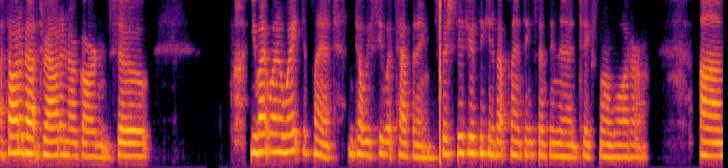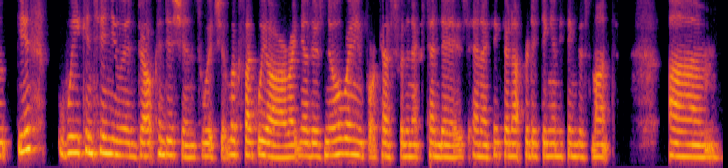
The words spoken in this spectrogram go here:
I thought about drought in our garden. So you might want to wait to plant until we see what's happening, especially if you're thinking about planting something that takes more water. Um, if we continue in drought conditions, which it looks like we are right now, there's no rain forecast for the next 10 days, and I think they're not predicting anything this month. Um,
